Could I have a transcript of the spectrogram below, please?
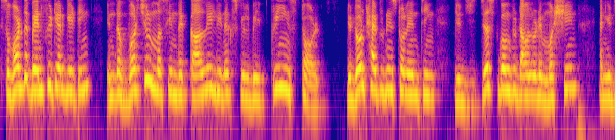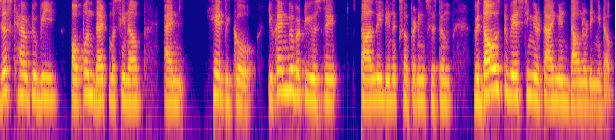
So what the benefit you're getting in the virtual machine, the Kali Linux will be pre-installed. You don't have to install anything. You're just going to download a machine and you just have to be open that machine up and here we go. You can be able to use the Kali Linux operating system without wasting your time in downloading it up.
